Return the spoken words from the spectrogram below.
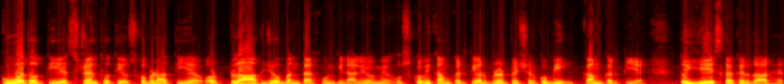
कुवत होती है स्ट्रेंथ होती है, उसको बढ़ाती है और प्लाक जो बनता है खून की नालियों में, उसको भी कम करती है और ब्लड प्रेशर को भी कम करती है। तो ये इसका किरदार है।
